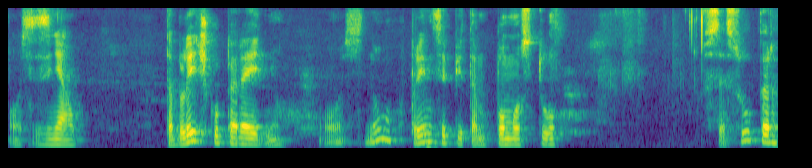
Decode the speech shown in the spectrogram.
Ось, зняв табличку передню. Ось. Ну, в принципі, там по мосту все супер,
